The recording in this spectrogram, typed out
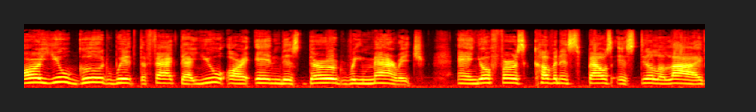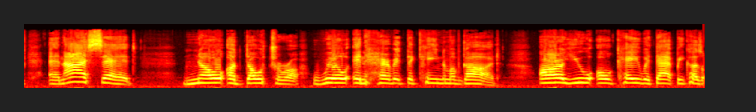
Are you good with the fact that you are in this third remarriage and your first covenant spouse is still alive? And I said, no adulterer will inherit the kingdom of God. Are you okay with that? Because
